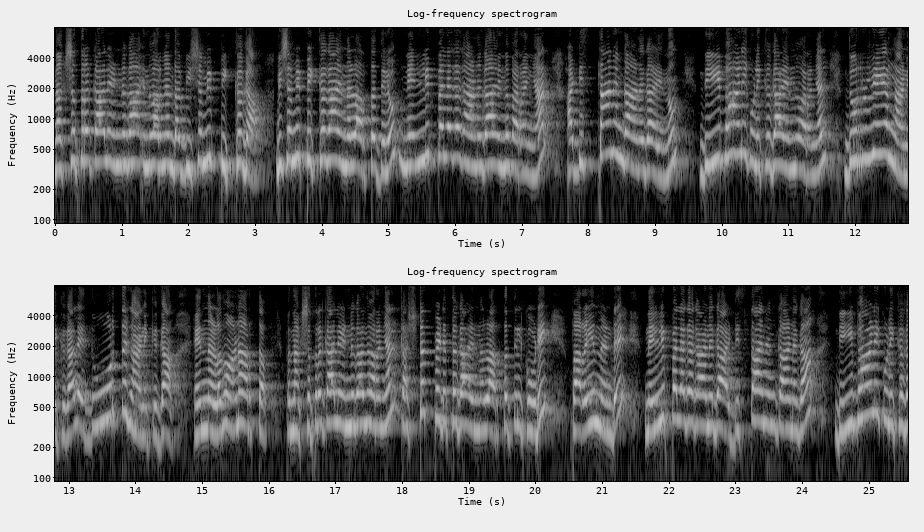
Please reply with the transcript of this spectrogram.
നക്ഷത്രക്കാല എണ്ണുക എന്ന് പറഞ്ഞാൽ എന്താ? വിഷമിപ്പിക്കുക. വിഷമിപ്പിക്കുക എന്നുള്ള അർത്ഥത്തിലും നെല്ലിപ്പലക കാണുക എന്ന് പറഞ്ഞാൽ അടിസ്ഥാനം കാണുക എന്നും ദീപാളി കുളിക്കുക എന്ന് പറഞ്ഞാൽ ദുർവ്യയം കാണിക്കുക അല്ലെ? ദൂർത്ത് കാണിക്കുക എന്നുള്ളതുമാണ് അർത്ഥം. ഇപ്പൊ നക്ഷത്രക്കാല എണ്ണുക എന്ന് പറഞ്ഞാൽ കഷ്ടപ്പെടുത്തുക എന്നുള്ള അർത്ഥത്തിൽ കൂടി പറയുന്നുണ്ട് നെല്ലിപ്പലക കാണുക അടിസ്ഥാനം കാണുക ദീപാളി കുളിക്കുക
